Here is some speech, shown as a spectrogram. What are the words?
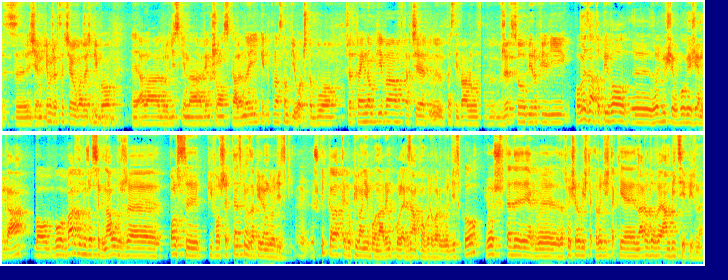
z Ziemkiem, że chcecie uważać piwo ala grodziskie na większą skalę. No i kiedy to nastąpiło? Czy to było przed Krainą Piwa, w trakcie festiwalu w Żywcu Birofilii? Pomysł na to piwo y, zrodził się w głowie Ziemka, bo było bardzo dużo sygnałów, że polscy piwosze tęsknią za piwem grodziskim. Już kilka lat tego piwa nie było na rynku, Lek zamknął browar w Grodzisku. Już wtedy jakby zaczęły się robić, rodzić takie narodowe ambicje piwne.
